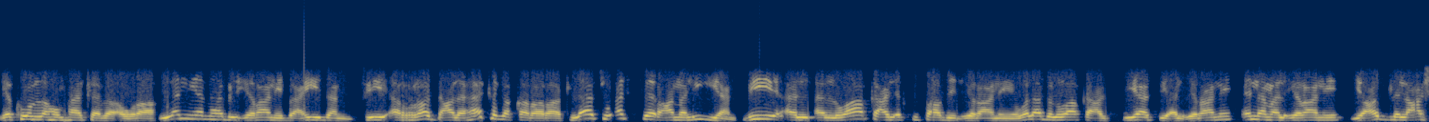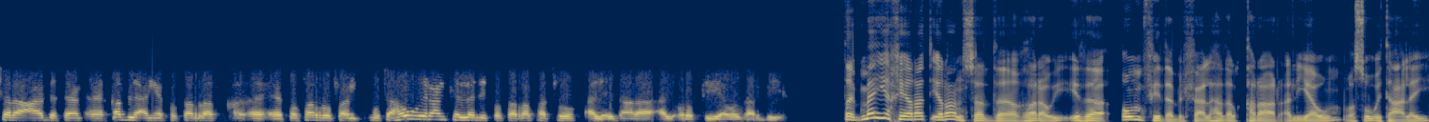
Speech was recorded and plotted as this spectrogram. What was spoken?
يكون لهم هكذا أوراق، لن يذهب الإيراني بعيدا في الرد على هكذا قرارات لا تؤثر عمليا بالواقع الاقتصادي الإيراني ولا بالواقع السياسي الإيراني، إنما الإيراني يعد للعشرة عادة آه، قبل أن يتصرف آه، تصرفا متهورا كالذي تصرفته الإدارة الأوروبية والغربية. طيب ما هي خيارات إيران أستاذ غروي إذا أنفذ بالفعل هذا القرار اليوم وصوت عليه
